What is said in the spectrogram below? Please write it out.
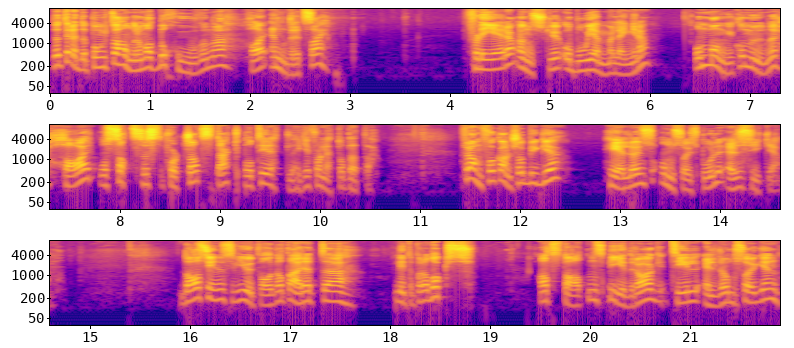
Det tredje punktet handler om at behovene har endret seg. Flere ønsker å bo hjemme lengre, og mange kommuner har og satses fortsatt sterkt på å tilrettelegge for nettopp dette. Framfor kanskje å bygge heldøgns omsorgsboliger eller sykehjem. Da synes vi i utvalget at det er et uh, lite paradoks at statens bidrag til eldreomsorgen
